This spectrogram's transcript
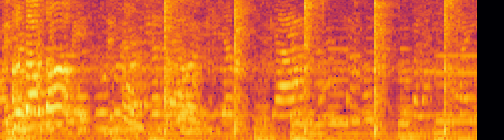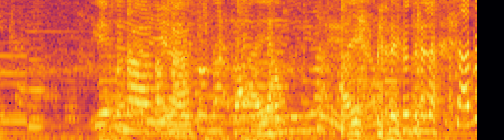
Dito daw to. Sige, Ayaw. Ayaw. Ayaw. Ayaw talaga. sabi,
